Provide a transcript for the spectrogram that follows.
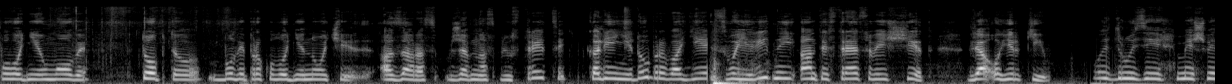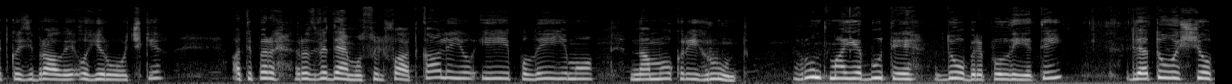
погодні умови, тобто були прохолодні ночі, а зараз вже в нас плюс 30, калійні добрива є своєрідний антистресовий щит для огірків. Ось, друзі, ми швидко зібрали огірочки. А тепер розведемо сульфат калію і полиємо на мокрий ґрунт. Ґрунт має бути добре политий для того, щоб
